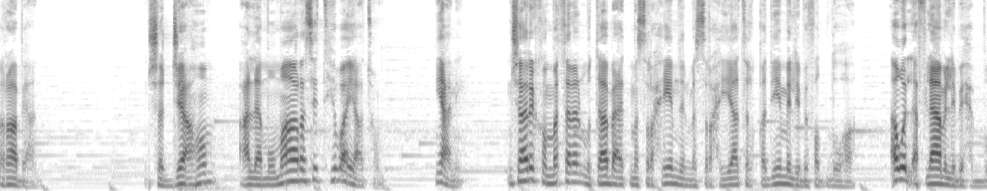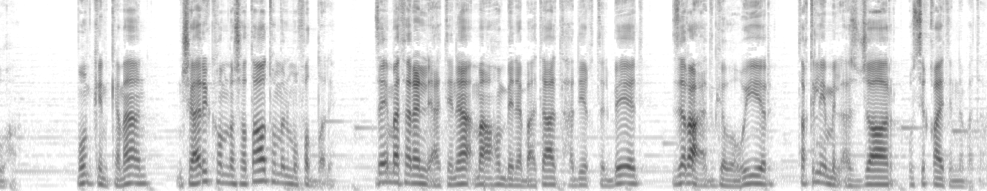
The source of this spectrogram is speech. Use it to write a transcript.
رابعا نشجعهم على ممارسة هواياتهم. يعني نشاركهم مثلا متابعة مسرحية من المسرحيات القديمة اللي بفضلوها أو الأفلام اللي بيحبوها ممكن كمان نشاركهم نشاطاتهم المفضلة زي مثلا الاعتناء معهم بنباتات حديقة البيت زراعة قواوير تقليم الأشجار وسقاية النباتات.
